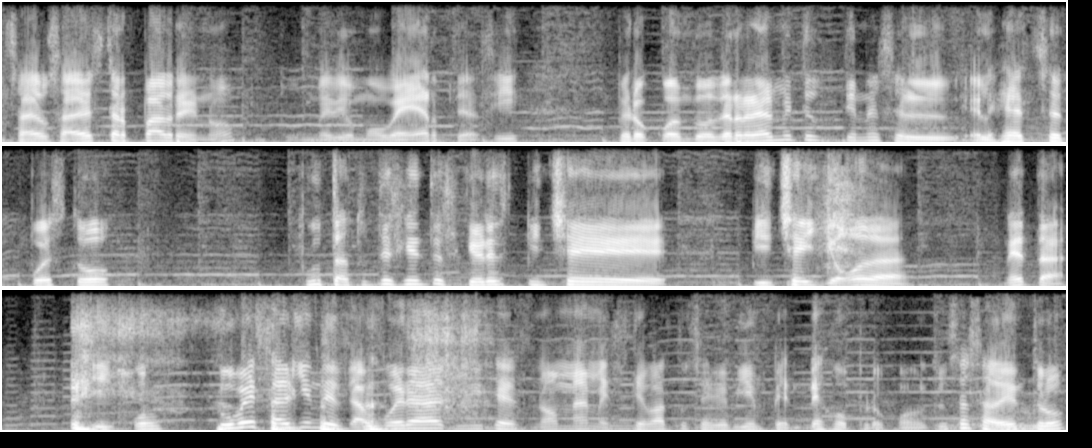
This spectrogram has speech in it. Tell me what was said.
o sea, o sea, debe estar padre, ¿no? Pues medio moverte así. Pero cuando de realmente tú tienes el, headset puesto, puta, tú te sientes que eres pinche, pinche Yoda, neta. Y tú ves a alguien desde afuera y dices, no mames, este vato se ve bien pendejo. Pero cuando tú estás adentro,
